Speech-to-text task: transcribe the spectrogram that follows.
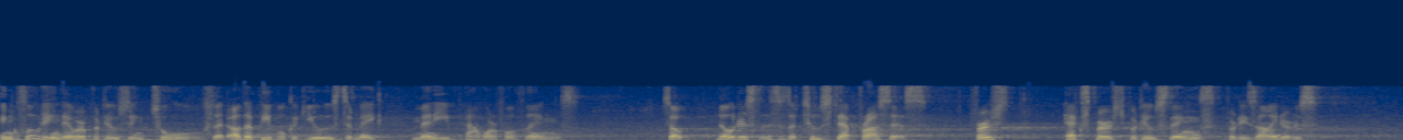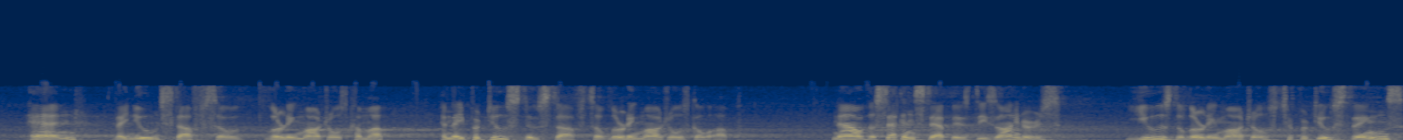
including they were producing tools that other people could use to make many powerful things. So notice this is a two step process. First, experts produce things for designers, And they knew stuff, so learning modules come up, and they produce new stuff, so learning modules go up. Now, the second step is designers use the learning modules to produce things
